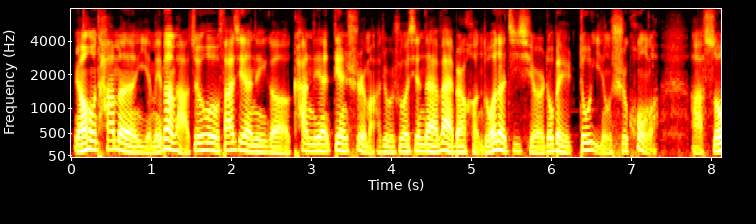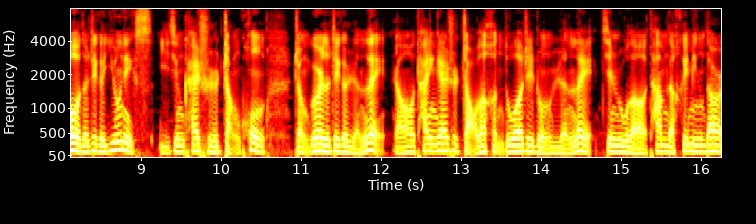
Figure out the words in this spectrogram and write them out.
然后他们也没办法，最后发现那个看电电视嘛，就是说现在外边很多的机器人都被都已经失控了啊，所有的这个 Unix 已经开始掌控整个的这个人类。然后他应该是找了很多这种人类进入了他们的黑名单，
